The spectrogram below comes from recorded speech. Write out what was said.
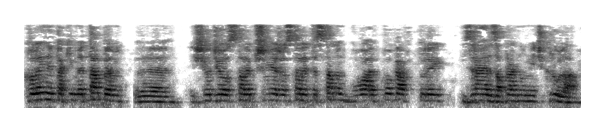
kolejnym takim etapem, e, jeśli chodzi o Stare Przymierze, Stary Testament, była epoka, w której Izrael zapragnął mieć króla.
